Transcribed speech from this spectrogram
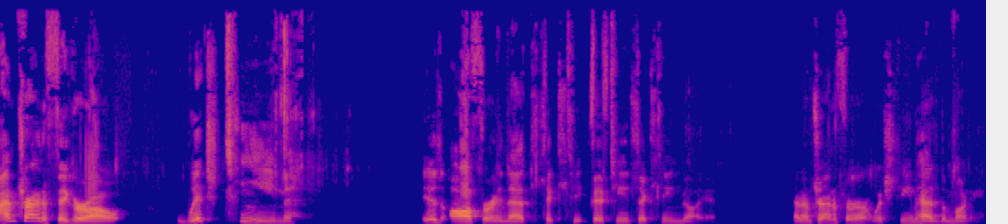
I'm trying to figure out which team is offering that 16, 15, 16 million. And I'm trying to figure out which team has the money.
